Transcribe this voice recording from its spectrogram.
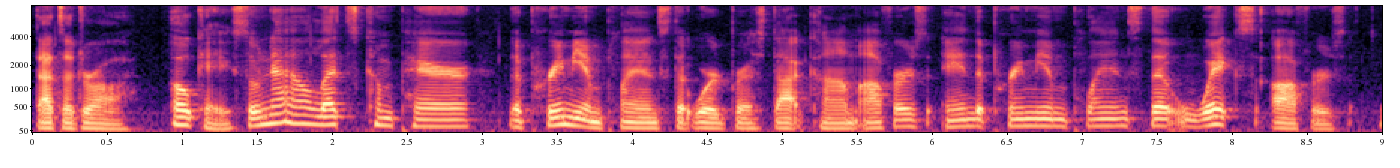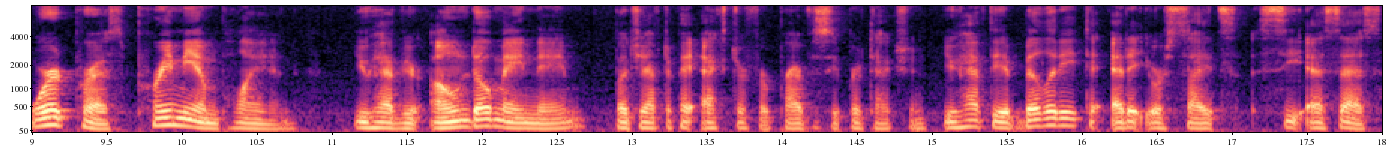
That's a draw. Okay, so now let's compare the premium plans that WordPress.com offers and the premium plans that Wix offers. WordPress Premium Plan. You have your own domain name, but you have to pay extra for privacy protection. You have the ability to edit your site's CSS.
